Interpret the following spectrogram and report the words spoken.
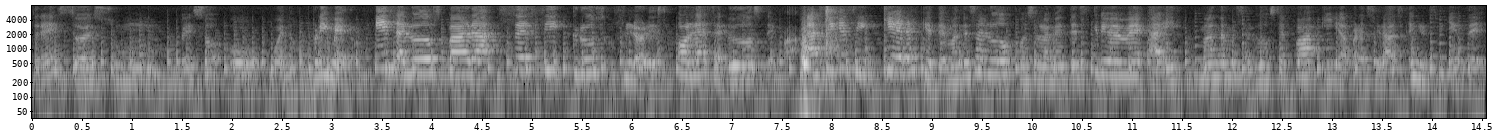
3 o es un beso o bueno, primero. Y saludos para Ceci Cruz Flores. Hola, saludos Tefa. Así que si quieres que te mande saludos, pues solamente escríbeme ahí, mándame saludos Tefa y aparecerás en el siguiente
